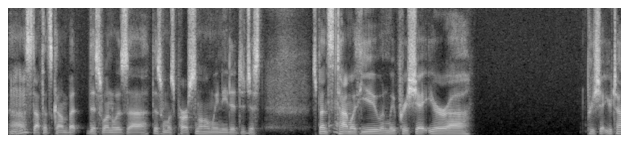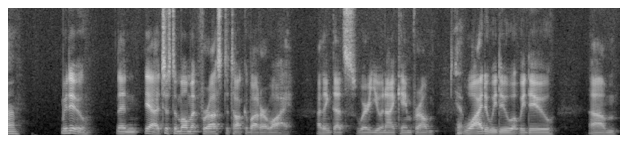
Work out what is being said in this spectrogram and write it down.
uh, stuff that's come, but this one was uh, this one was personal, and we needed to just spend some time with you, and we appreciate your uh, appreciate your time. We do. And yeah, it's just a moment for us to talk about our why. I think that's where you and I came from. Yep. Why do we do what we do? Um,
